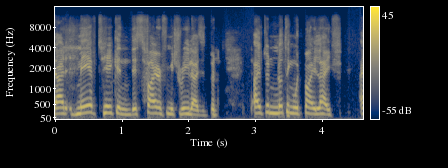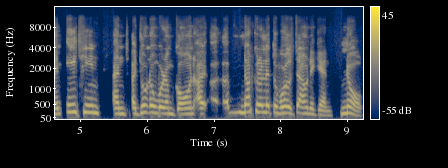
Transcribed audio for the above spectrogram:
Dad, it may have taken this fire for me to realize it, but I've done nothing with my life. I'm 18 and I don't know where I'm going. I, I, I'm not going to let the world down again. No,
